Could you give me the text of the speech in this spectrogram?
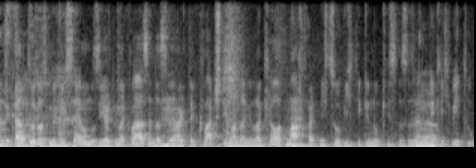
Das kann durchaus möglich sein. Man muss sich halt immer klar sein, dass mhm. halt der Quatsch, den man dann in der Cloud macht, halt nicht so wichtig genug ist, dass es einem ja. wirklich wehtut.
